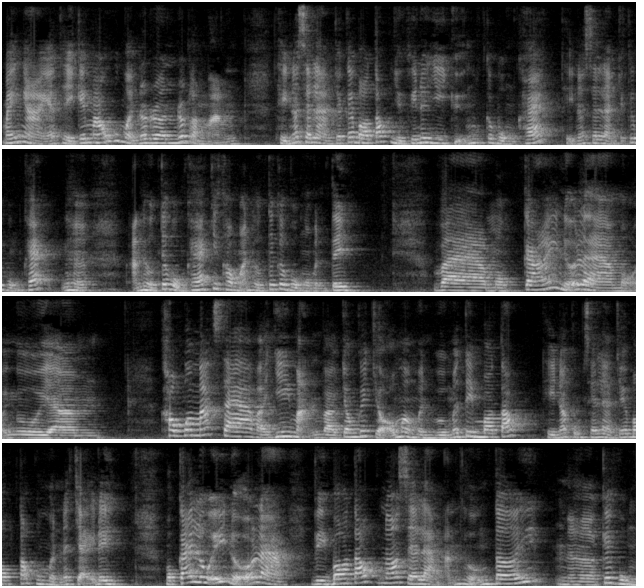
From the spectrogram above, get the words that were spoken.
mấy ngày á, thì cái máu của mình nó rên rất là mạnh. Thì nó sẽ làm cho cái botox nhiều khi nó di chuyển một cái vùng khác thì nó sẽ làm cho cái vùng khác ảnh hưởng tới vùng khác chứ không ảnh hưởng tới cái vùng mà mình tiêm. Và một cái nữa là mọi người à, không có massage và di mạnh vào trong cái chỗ mà mình vừa mới tiêm botox thì nó cũng sẽ làm cho cái bông tóc của mình nó chạy đi. Một cái lưu ý nữa là vì bo tóc nó sẽ làm ảnh hưởng tới ờ, cái vùng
